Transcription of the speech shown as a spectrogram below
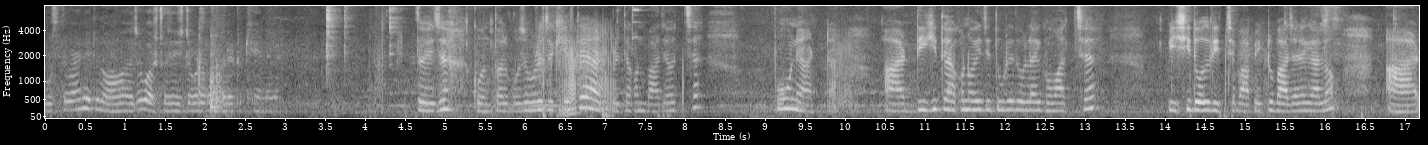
বুঝতে পারিনি একটু নরম হয়ে গেছে, কষ্ট চেষ্টা করে কুন্তলে একটু খেয়ে নেবে। তো এই যে কোনতল বসে পড়েছে খেতে, আর ঘড়িতে এখন বাজে হচ্ছে পৌনে আটটা। আর দিঘিতে এখন ওই যে দূরে দোলায় ঘুমাচ্ছে, পিসি দোল দিচ্ছে, বাপি একটু বাজারে গেল। আর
